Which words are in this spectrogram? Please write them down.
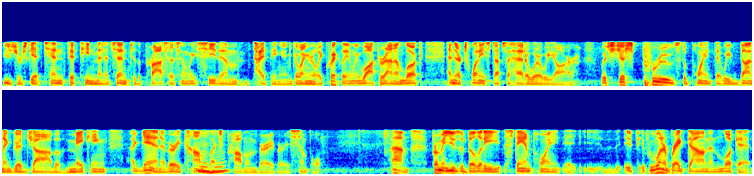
users get 10, 15 minutes into the process and we see them typing and going really quickly, and we walk around and look, and they're 20 steps ahead of where we are, which just proves the point that we've done a good job of making, again, a very complex mm-hmm. problem very, very simple. Um, from a usability standpoint, if, if we want to break down and look at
